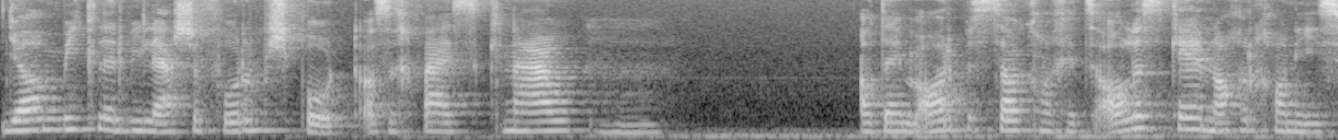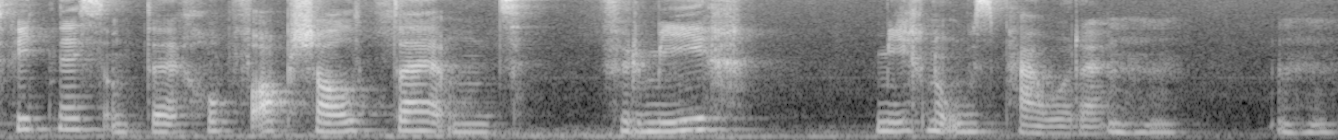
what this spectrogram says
Ja, ja mittlerweile auch schon vor dem Sport. Also ich weiß genau, mhm. an diesem Arbeitstag kann ich jetzt alles geben, nachher kann ich ins Fitness und den Kopf abschalten und für mich mich noch auspowern. Mhm. Mhm.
